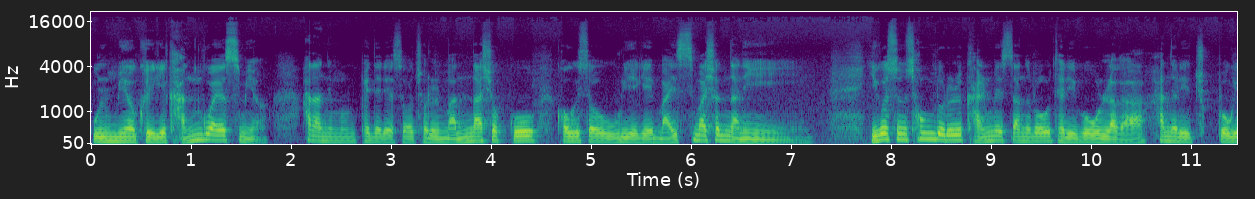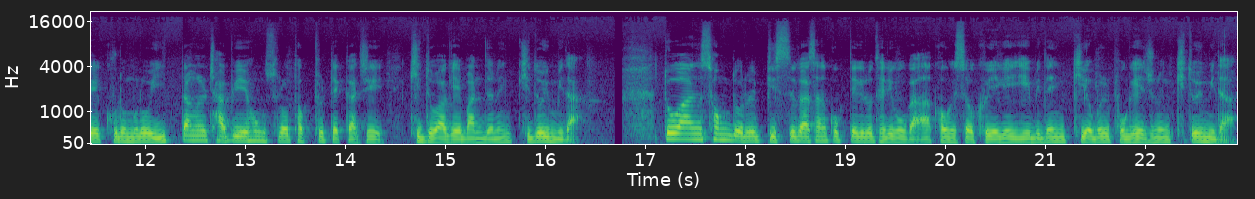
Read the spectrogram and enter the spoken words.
울며 그에게 간구하였으며 하나님은 베델에서 저를 만나셨고 거기서 우리에게 말씀하셨나니 이것은 성도를 갈매산으로 데리고 올라가 하늘이 축복의 구름으로 이 땅을 자비의 홍수로 덮을 때까지 기도하게 만드는 기도입니다. 또한 성도를 비스가산 꼭대기로 데리고 가 거기서 그에게 예비된 기업을 보게 해주는 기도입니다.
